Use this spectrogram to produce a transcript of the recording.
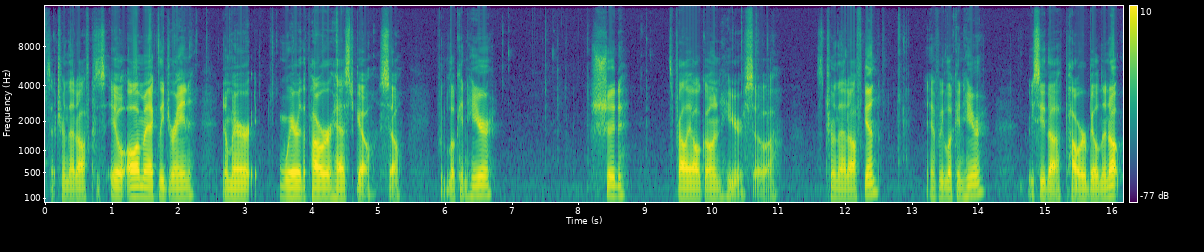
So I turn that off because it'll automatically drain no matter where the power has to go. So if we look in here, should, it's probably all gone here. So uh, let's turn that off again. And if we look in here, we see the power building up.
